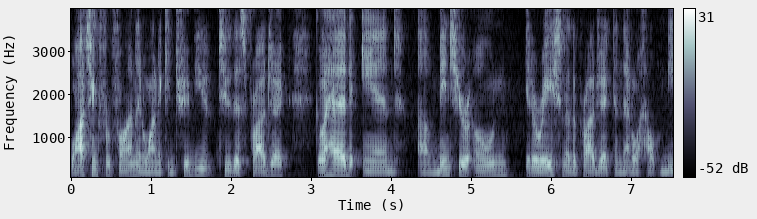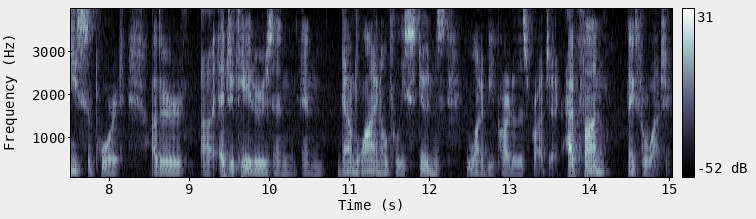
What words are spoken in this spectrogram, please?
watching for fun and want to contribute to this project, go ahead and uh, mint your own iteration of the project and that'll help me support other uh, educators and, and down the line, hopefully students who want to be part of this project. Have fun. Thanks for watching.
